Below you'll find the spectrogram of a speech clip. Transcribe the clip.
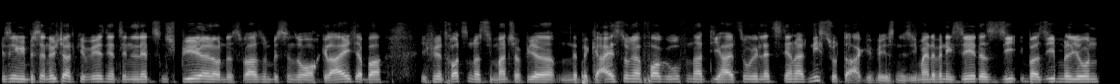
ist irgendwie ein bisschen nüchtern gewesen jetzt in den letzten Spielen und es war so ein bisschen so auch gleich, aber ich finde trotzdem, dass die Mannschaft wieder eine Begeisterung hervorgerufen hat, die halt so in den letzten Jahren halt nicht so da gewesen ist. Ich meine, wenn ich sehe, dass sie über sieben Millionen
